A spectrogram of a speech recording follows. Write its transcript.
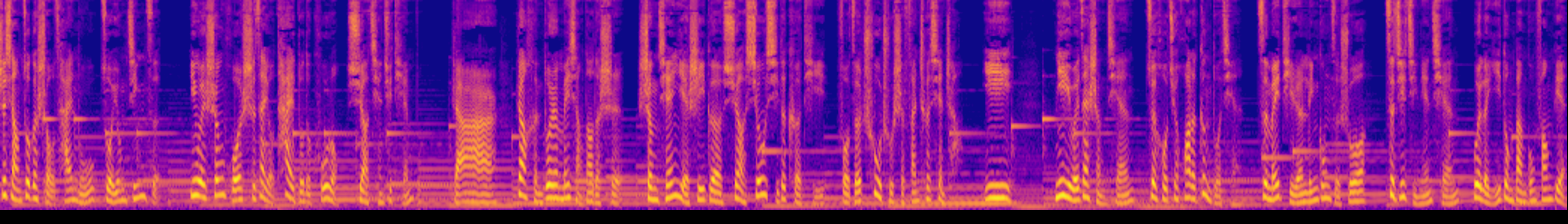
只想做个守财奴，坐拥金子。因为生活实在有太多的窟窿需要钱去填补。然而，让很多人没想到的是，省钱也是一个需要修习的课题，否则处处是翻车现场。一，你以为在省钱，最后却花了更多钱。自媒体人林公子说自己几年前为了移动办公方便，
